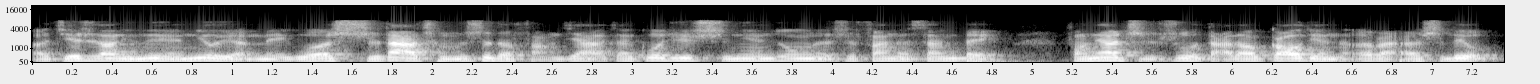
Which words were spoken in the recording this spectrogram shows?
呃，截止到零六年六月，美国十大城市的房价在过去十年中呢是翻了三倍，房价指数达到高点的二百二十六。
